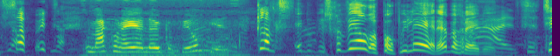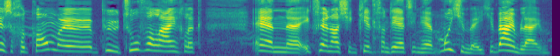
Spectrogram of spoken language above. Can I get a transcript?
Zoiets. Ze maken gewoon hele leuke filmpjes. Klopt. Het is geweldig populair, hè, begreep ik? Ja, het, het is er gekomen, eh, puur toeval eigenlijk. En eh, ik vind als je een kind van 13 hebt, moet je een beetje bijblijven.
